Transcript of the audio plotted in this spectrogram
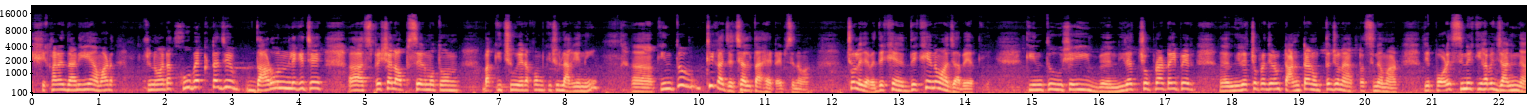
সেখানে দাঁড়িয়ে আমার সিনেমাটা খুব একটা যে দারুণ লেগেছে স্পেশাল অপসের মতন বা কিছু এরকম কিছু লাগেনি। কিন্তু ঠিক আছে চলতা হ্যাঁ টাইপ সিনেমা চলে যাবে, দেখে দেখে নেওয়া যাবে আর কি। কিন্তু সেই নীরজ চোপড়া টাইপের নীরজ চোপড়া যেরকম টান টান উত্তেজনা একটা সিনেমার যে পরের সিনে কী হবে জানি না।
